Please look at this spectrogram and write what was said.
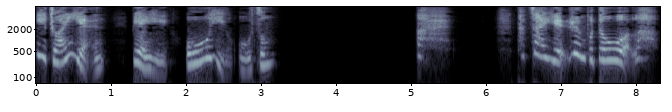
一转眼便已无影无踪。唉，他再也认不得我了。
